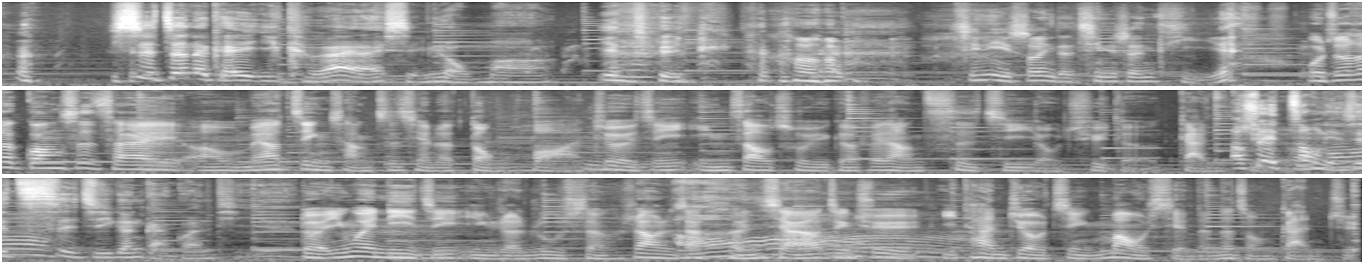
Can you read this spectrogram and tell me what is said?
是真的可以以可爱来形容吗？燕君，请你说你的亲身体验。我觉得光是在呃我们要进场之前的动画，就已经营造出一个非常刺激有趣的感觉。哦，所以重点是刺激跟感官体验。对，因为你已经引人入胜，让人家很想要进去一探究竟、冒险的那种感觉。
